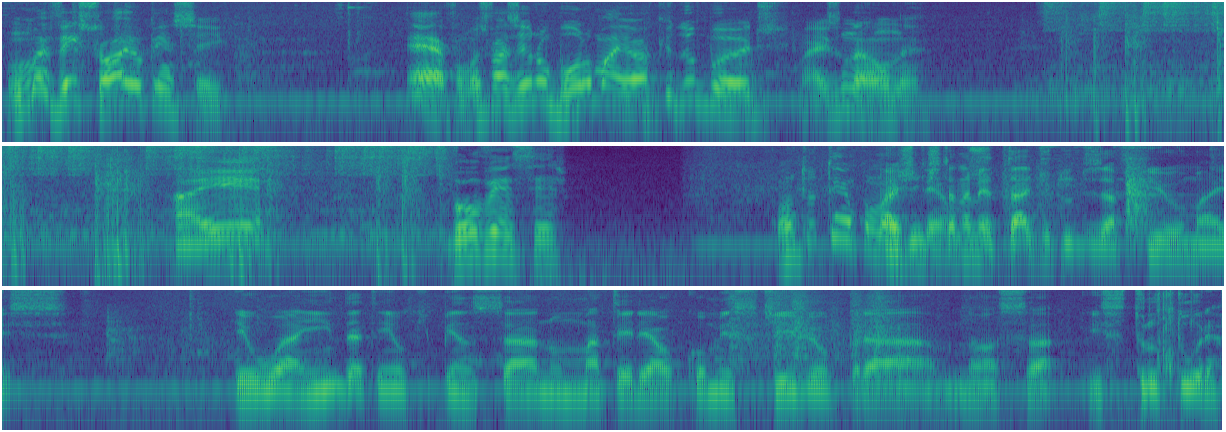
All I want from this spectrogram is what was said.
Uma vez só eu pensei. É, vamos fazer um bolo maior que o do Bud. Mas não, né? Aê. Vou vencer. Quanto tempo A nós gente está temos? na metade do desafio, mas eu ainda tenho que pensar num material comestível para nossa estrutura.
